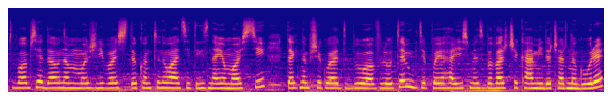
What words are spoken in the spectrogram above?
Projekt w Łobzie dał nam możliwość do kontynuacji tych znajomości. Tak na przykład było w lutym, gdzie pojechaliśmy z Bawarczykami do Czarnogóry.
